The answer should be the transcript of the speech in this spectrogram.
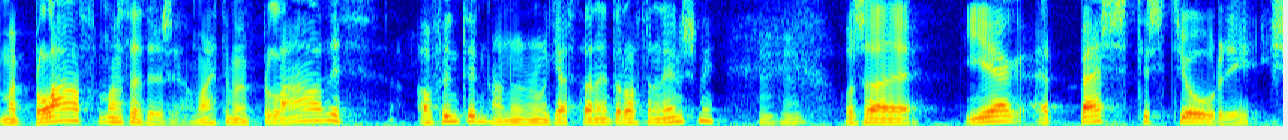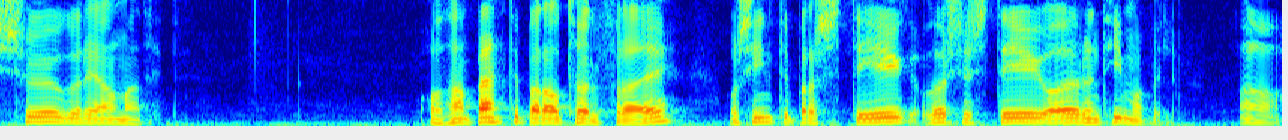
með blað, mannst eftir þessu hann mætti með blaðið á fundin hann hefur nú gert það neitt oftar en einsinni Mhm. og sagði ég er besti stjóri í sögu Real Madrid og þann benti bara á tölfræði og síndi bara stig versus stig og öðrum tímabil Já,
